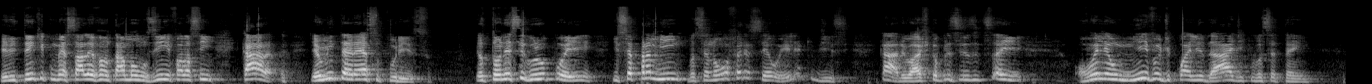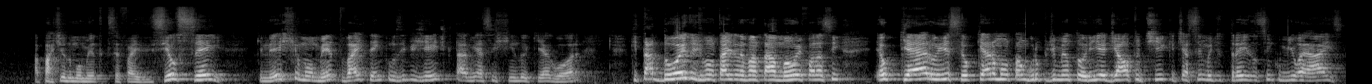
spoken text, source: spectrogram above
Ele tem que começar a levantar a mãozinha e falar assim: cara, eu me interesso por isso. Eu tô nesse grupo aí. Isso é para mim. Você não ofereceu. Ele é que disse. Cara, eu acho que eu preciso disso aí. Olha o nível de qualidade que você tem a partir do momento que você faz isso. Eu sei que neste momento vai ter inclusive gente que está me assistindo aqui agora, que está doido de vontade de levantar a mão e falar assim: eu quero isso, eu quero montar um grupo de mentoria de alto ticket acima de 3 ou 5 mil reais.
